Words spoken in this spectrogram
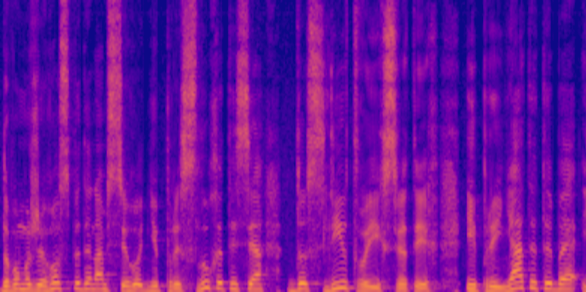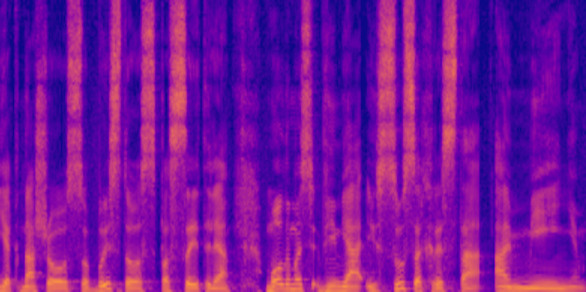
Допоможи, Господи, нам сьогодні прислухатися до слів Твоїх святих і прийняти Тебе як нашого особистого Спасителя. Молимось в ім'я Ісуса Христа. Амінь.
